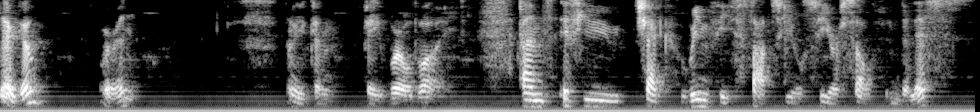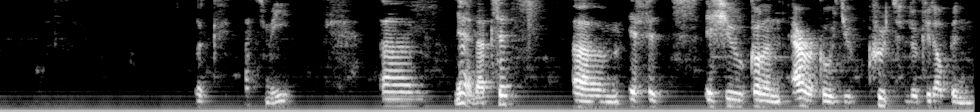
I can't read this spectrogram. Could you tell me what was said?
There we go, we're in. Now you can play worldwide. And if you check Wiimmfi stats, you'll see yourself in the list. Look, that's me. Um, yeah, that's it. Um, if it's if you got an error code, you could look it up in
